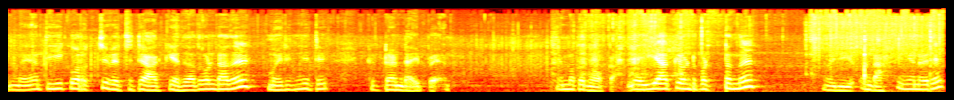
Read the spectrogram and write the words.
ഞാൻ തീ കുറച്ച് വെച്ചിട്ട് ആക്കിയത്. അതുകൊണ്ടത് മരിഞ്ഞിട്ട് കിട്ടാണ്ടായിപ്പോയി. നമുക്ക് നോക്കാം. നെയ്യാക്കിയോണ്ട് പെട്ടെന്ന് മരിയും. ഉണ്ടാ ഇങ്ങനെ ഒരു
